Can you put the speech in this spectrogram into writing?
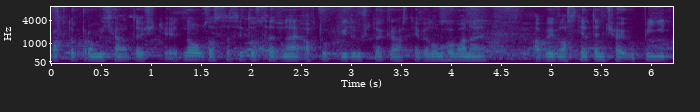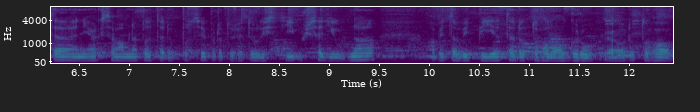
pak to promícháte ještě jednou, zase si to sedne a v tu chvíli už to je krásně vylouhované a vy vlastně ten čaj upíjíte, nějak se vám neplete do pusy, protože to listí už sedí u dna a vy to vypíjete do toho logru, jo, do toho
